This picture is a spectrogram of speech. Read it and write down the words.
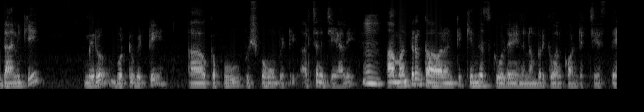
దానికి మీరు బొట్టు పెట్టి ఆ ఒక పువ్వు పుష్పము పెట్టి అర్చన చేయాలి. ఆ మంత్రం కావాలంటే కింద స్కూల్ అయిన నంబర్కి వాళ్ళు కాంటాక్ట్ చేస్తే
